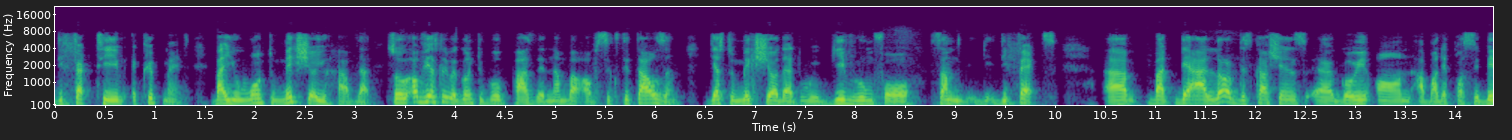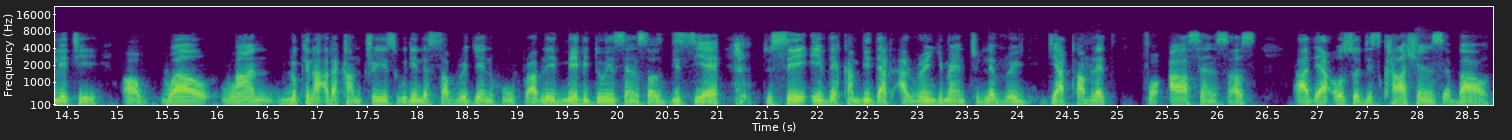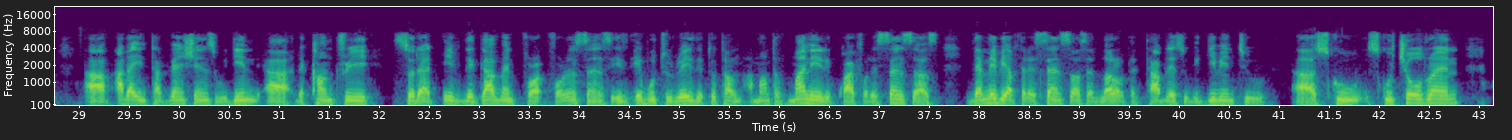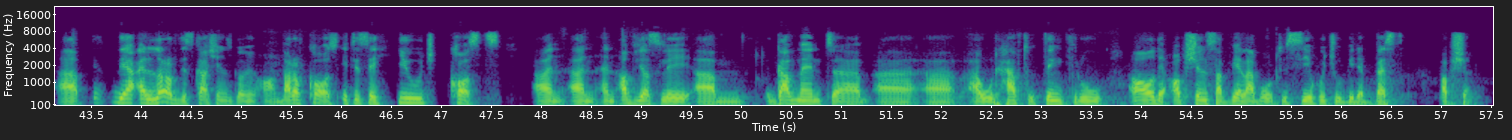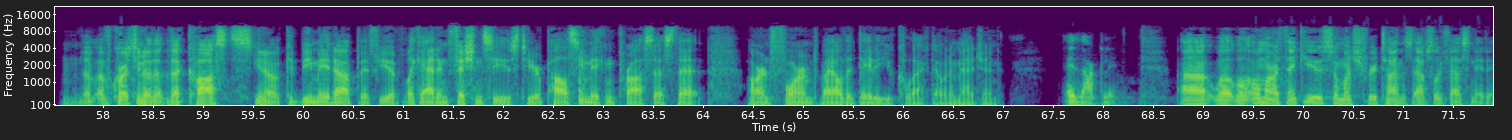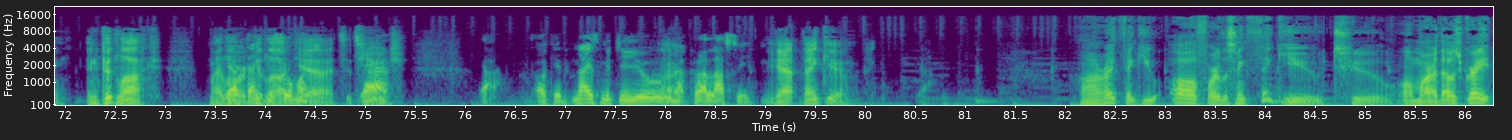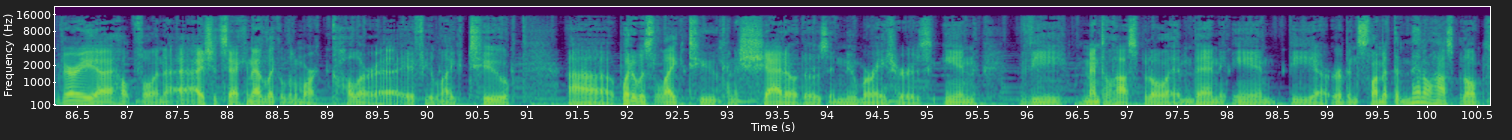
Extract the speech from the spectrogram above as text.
defective equipment but you want to make sure you have that. So obviously, we're going to go past the number of 60,000 just to make sure that we give room for some d- defects. Um, but there are a lot of discussions uh, going on about the possibility of, well, one, looking at other countries within the sub-region who probably may be doing census this year to see if there can be that arrangement to leverage their tablets for our census. Uh, there are also discussions about uh, other interventions within uh, the country so that if the government, for, for instance, is able to raise the total amount of money required for the census, then maybe after the census, a lot of the tablets will be given to uh, school school children. Uh, there are a lot of discussions going on, but of course, it is a huge cost, and and and obviously, um, government uh, uh, uh I would have to think through all the options available to see which would be the best option. Mm-hmm. Of course, you know, the, the costs, you know, could be made up if you have like add efficiencies to your policy making process that are informed by all the data you collect, I would imagine. Exactly. Uh, well, well, Omar, thank you so much for your time. This is absolutely fascinating and good luck. My yeah, Lord, good luck. So yeah, it's, it's yeah. huge. Yeah. Okay. Nice meeting you in Accra last week. Yeah. Thank you. All right. Thank you all for listening. Thank you to Omar. That was great. Very uh, helpful. And I, I, should say, I can add like a little more color uh, if you like to uh, what it was like to kind of shadow those enumerators in the mental hospital and then in the uh, urban slum. At the mental hospital,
